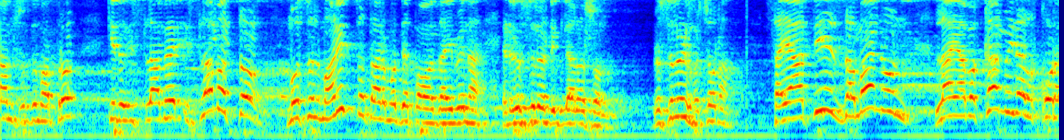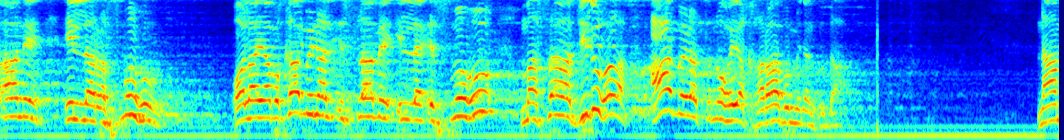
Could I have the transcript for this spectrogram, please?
নাম শুধুমাত্র, কিন্তু ইসলামের ইসলামত্ব, মুসলমানিত্ব তার মধ্যে পাওয়া যাইবে না। এটা রসুলের ডিক্লারেশন রসুলের ঘোষণা, সায়াতি জামানুন লা ইয়াবকা মিনাল কোরআনে ইল্লা রাসমুহু ওলা মিনাল ইসলামে ইল্লা ইসমুহু মাসাজিদুহা আমিরাতুন ওয়া হিয়া খারাবু মিনাল হুদা। নাম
